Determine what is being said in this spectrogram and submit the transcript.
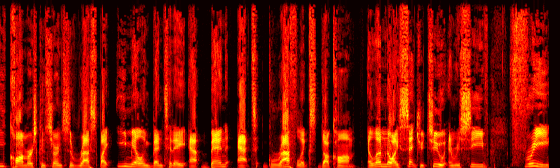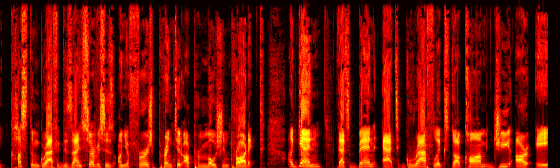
e-commerce concerns to rest by emailing Ben today at ben at graflix.com and let him know I sent you to and receive free custom graphic design services on your first printed or promotion product. Again, that's ben at graflix.com, G-R-A-F-L-I-X,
